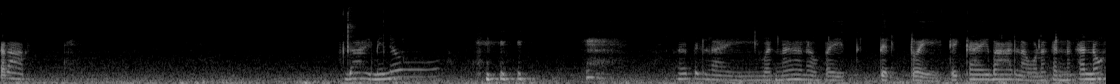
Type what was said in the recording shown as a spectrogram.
กลับ ได้ไหมเนาะไม่เป็นไร วันหน้าเราไปเต็ดเตร่ใกล้ ๆ บ้านเราแล้วกันนะคะเนาะ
